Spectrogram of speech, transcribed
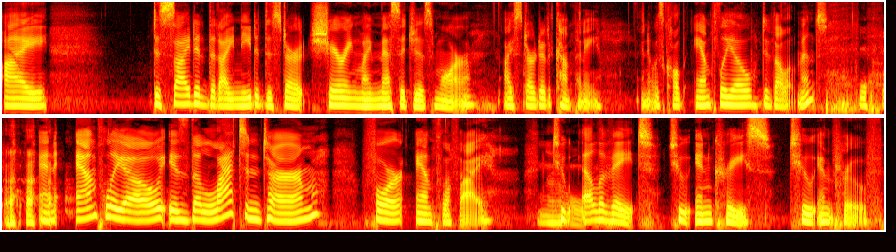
I decided that I needed to start sharing my messages more, I started a company and it was called Amplio Development. and Amplio is the Latin term for amplify, to elevate, to increase, to improve.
